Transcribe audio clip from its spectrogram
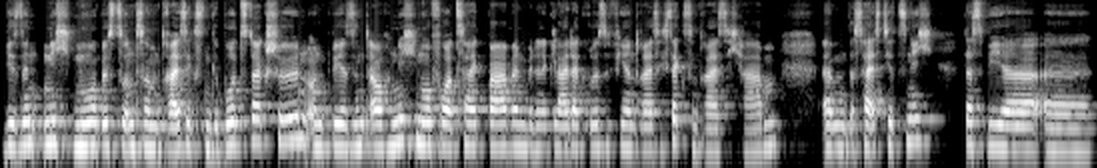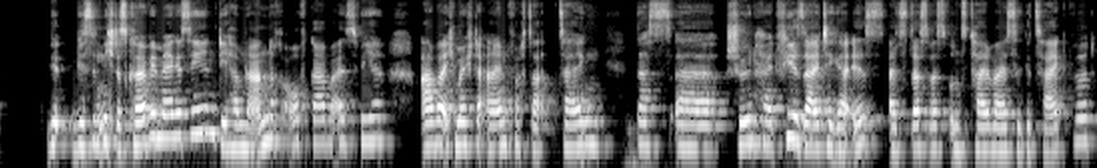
wir sind nicht nur bis zu unserem 30. Geburtstag schön und wir sind auch nicht nur vorzeigbar, wenn wir eine Kleidergröße 34, 36 haben. Ähm, das heißt jetzt nicht, dass wir, äh, wir, wir sind nicht das Curvy Magazine, die haben eine andere Aufgabe als wir, aber ich möchte einfach zeigen, dass äh, Schönheit vielseitiger ist als das, was uns teilweise gezeigt wird.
